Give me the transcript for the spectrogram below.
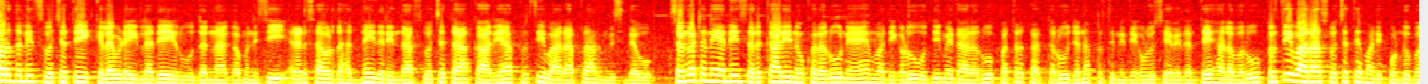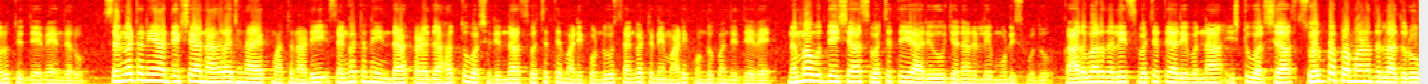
ಕಾರವಾರದಲ್ಲಿ ಸ್ವಚ್ಛತೆ ಕೆಲವೆಡೆ ಇಲ್ಲದೆ ಇರುವುದನ್ನ ಗಮನಿಸಿ ಎರಡ್ ಸಾವಿರದ ಹದಿನೈದರಿಂದ ಸ್ವಚ್ಛತಾ ಕಾರ್ಯ ಪ್ರತಿ ವಾರ ಪ್ರಾರಂಭಿಸಿದೆವು. ಸಂಘಟನೆಯಲ್ಲಿ ಸರ್ಕಾರಿ ನೌಕರರು, ನ್ಯಾಯವಾದಿಗಳು, ಉದ್ದಿಮೆದಾರರು, ಪತ್ರಕರ್ತರು, ಜನಪ್ರತಿನಿಧಿಗಳು ಸೇರಿದಂತೆ ಹಲವರು ಪ್ರತಿ ವಾರ ಸ್ವಚ್ಛತೆ ಮಾಡಿಕೊಂಡು ಬರುತ್ತಿದ್ದೇವೆ ಎಂದರು. ಸಂಘಟನೆಯ ಅಧ್ಯಕ್ಷ ನಾಗರಾಜ ನಾಯಕ್ ಮಾತನಾಡಿ, ಸಂಘಟನೆಯಿಂದ ಕಳೆದ ಹತ್ತು ವರ್ಷದಿಂದ ಸ್ವಚ್ಛತೆ ಮಾಡಿಕೊಂಡು ಸಂಘಟನೆ ಮಾಡಿಕೊಂಡು ಬಂದಿದ್ದೇವೆ. ನಮ್ಮ ಉದ್ದೇಶ ಸ್ವಚ್ಛತೆಯ ಅರಿವು ಜನರಲ್ಲಿ ಮೂಡಿಸುವುದು. ಕಾರವಾರದಲ್ಲಿ ಸ್ವಚ್ಛತೆ ಅರಿವನ್ನ ಇಷ್ಟು ವರ್ಷ ಸ್ವಲ್ಪ ಪ್ರಮಾಣದಲ್ಲಾದರೂ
